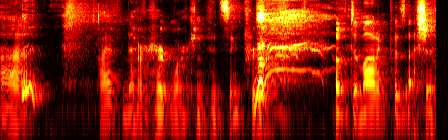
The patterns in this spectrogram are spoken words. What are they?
Uh, I've never heard more convincing proof of demonic possession.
